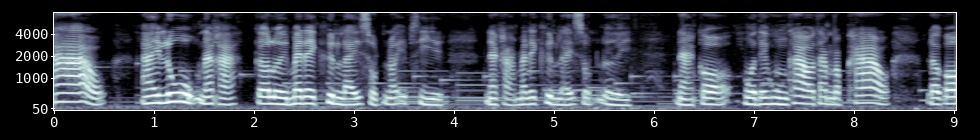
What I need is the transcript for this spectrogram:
ข้าวให้ลูกนะคะ ก็เลยไม่ได้ขึ้นไลฟ์สดเนาะ FC นะคะไม่ได้ขึ้นไลฟ์สดเลยนะก็หัวแต่หุงข้าวทำกับข้าว แล้วก็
